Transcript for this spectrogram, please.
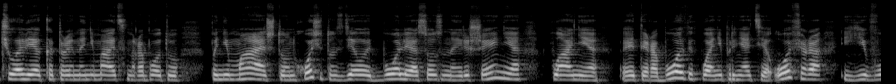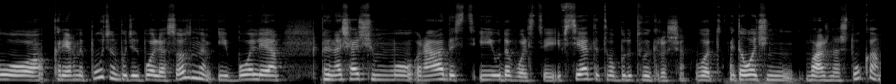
человек, который нанимается на работу, понимает, что он хочет, он сделает более осознанное решение в плане этой работы, в плане принятия оффера, и его карьерный путь, он будет более осознанным и более приносящим ему радость и удовольствие. И все от этого будут выигрыши. Вот, это очень важная штука,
